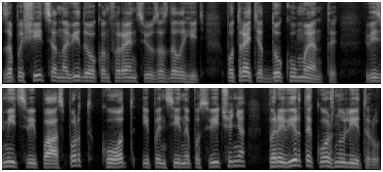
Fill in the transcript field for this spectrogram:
Запишіться на відеоконференцію заздалегідь. По-третє, документи. Візьміть свій паспорт, код і пенсійне посвідчення, перевірте кожну літеру.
